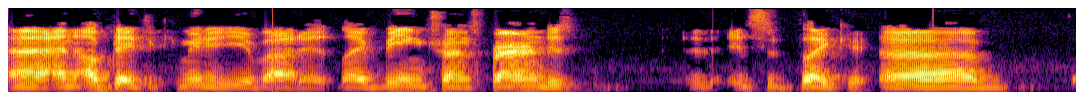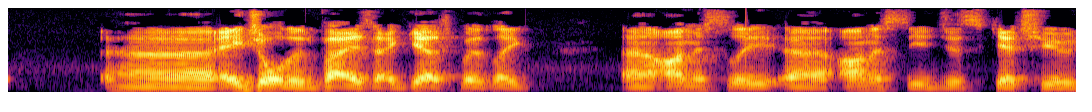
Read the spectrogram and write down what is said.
uh, and update the community about it. Like being transparent is, it's like, uh, uh, age old advice, I guess, but like, uh, honestly, uh, honesty just gets you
